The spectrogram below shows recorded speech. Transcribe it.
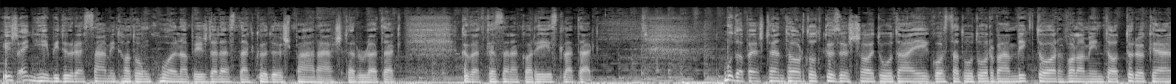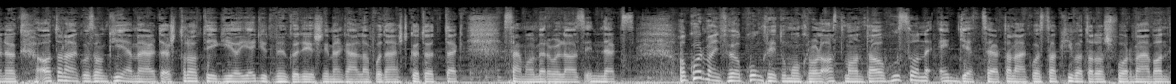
És enyhébb időre számíthatunk holnap is, de lesznek ködös párás területek. Következzenek a részletek. Budapesten tartott közös sajtótájékoztatót Orbán Viktor, valamint a török elnök a találkozón kiemelt stratégiai együttműködési megállapodást kötöttek, számol be róla az Index. A kormányfő a konkrétumokról azt mondta, 21-szer találkoztak hivatalos formában.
